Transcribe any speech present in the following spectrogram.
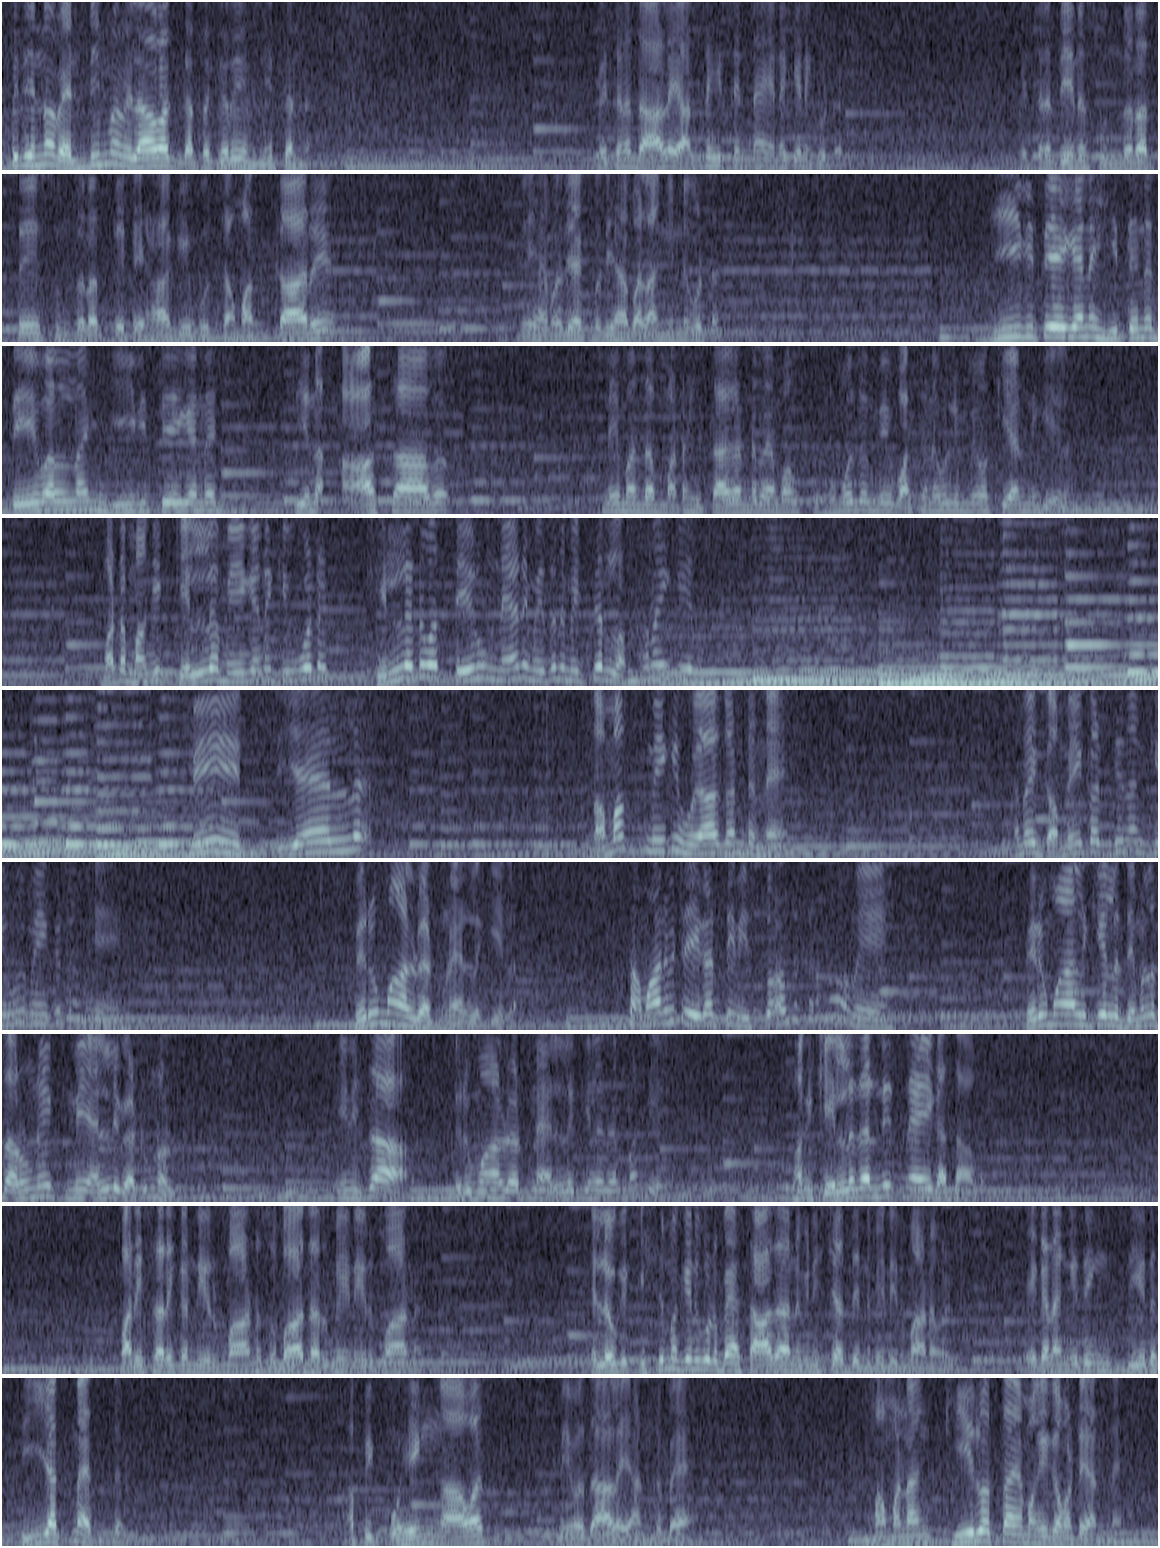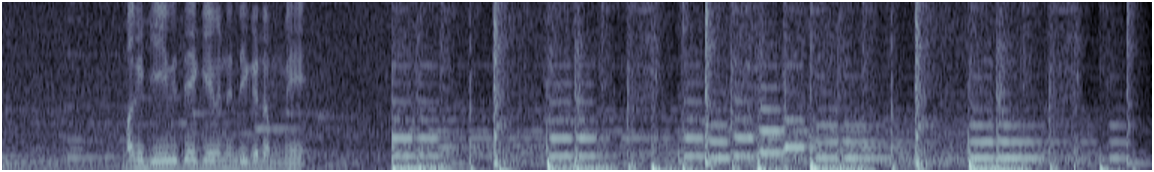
අපි දෙන්න වැඩිම වෙලාවක් ගත කරේ මෙතන. මෙතන දාලා යන්න හිතෙන්නේ නැහැ එන කෙනෙකුට. මෙතන තියෙන සුන්දරත්වයේ සුන්දරත්වයට එහා ගියපු චමත්කාරය මේ හැම දෙයක්ම දිහා බලන් ඉන්නකොට ජීවිතය ගැන හිතෙන දේවල් නම් ජීවිතය ගැන තියෙන ආසාව නේ මන්ද මට හිතා ගන්න බෑ මම කොහොමද මේ වචන වලින් මේවා කියන්නේ කියලා. මට මගේ කෙල්ල මේ ගැන කිව්වට කෙල්ලටවත් තේරුන්නේ නෑනේ මෙතන මෙච්චර ලස්සනයි කියලා. තියැල්ල නමක් මේකේ හොයාගන්න නෑ. හැබැයි ගමේ කට්ටිය නම් කිව්වේ මේකට මේ පෙරුමාල් වැටුණ ඇල්ල කියලා. සමහර විට ඒ කට්ටිය විශ්වාස කරනවා මේ පෙරුමාල් කියලා දෙමළ තරුණයෙක් මේ ඇල්ලේ වැටුණලු. ඒ නිසා පෙරුමාල් වැටුණ ඇල්ල කියලා දැම්මා කියලා. මගේ කෙල්ල දන්නෙත් නෑ මේ කතාව. පරිසරික නිර්මාණ, සබාධර්මයේ නිර්මාණ ඒ ලෝකෙ කිසිම කෙනෙකුට බෑ සාධාරණ විනිශ්චයක් දෙන්න මේ නිර්මාණ වලට. ඒක නම් ඉතින් 100%ක්ම ඇත්ත. අපි කොහෙන් ආවත් මේව දාලා යන්න බෑ. මම නම් කීරොත් ආයේ මගේ ගමට යන්නේ නැහැ. මගේ ජීවිතය ගෙවෙන දිගට මේ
